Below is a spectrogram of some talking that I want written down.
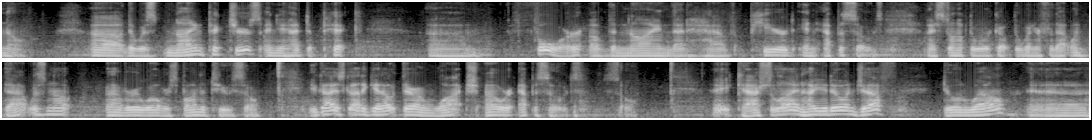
No, there was nine pictures, and you had to pick um, four of the nine that have appeared in episodes. I still have to work out the winner for that one. That was not uh, very well responded to, so you guys got to get out there and watch our episodes. So, hey, Cash the Line, how you doing, Jeff? Doing well? Uh,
